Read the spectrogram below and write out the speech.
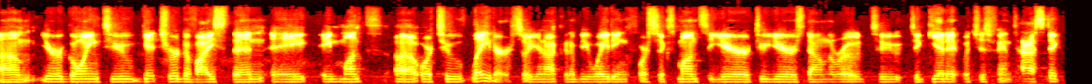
um, you're going to get your device then a, a month uh, or two later. So you're not going to be waiting for six months, a year, two years down the road to to get it, which is fantastic.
